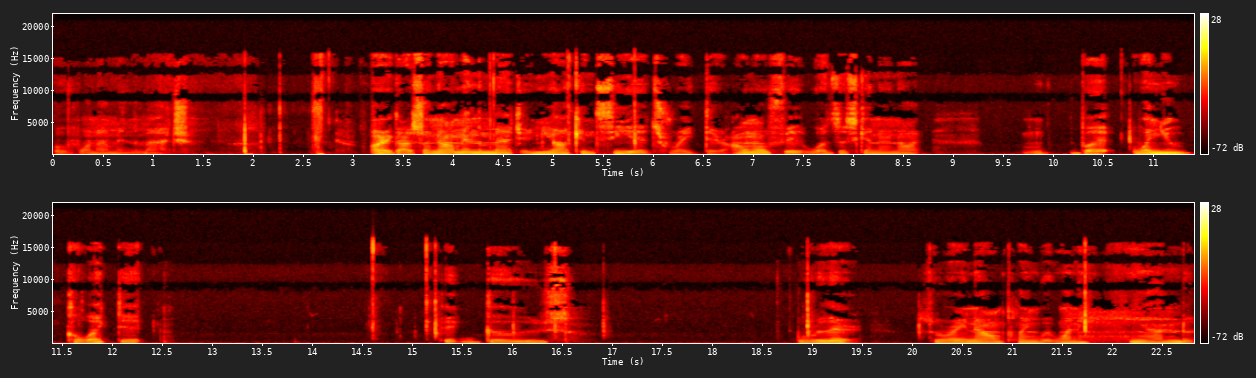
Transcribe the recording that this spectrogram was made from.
of when I'm in the match. Alright guys, so now I'm in the match and y'all can see it's right there. I don't know if it was a skin or not, but when you collect it, it goes over there. So right now I'm playing with one hand.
